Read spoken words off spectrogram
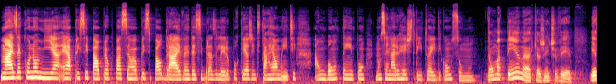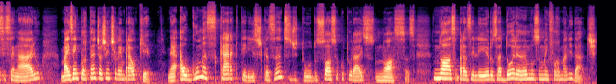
mas economia é a principal preocupação, é o principal driver desse brasileiro, porque a gente está realmente há um bom tempo num cenário restrito aí de consumo. Então, uma pena que a gente vê esse cenário, mas é importante a gente lembrar o quê? Né? Algumas características, antes de tudo, socioculturais nossas nós brasileiros adoramos uma informalidade.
